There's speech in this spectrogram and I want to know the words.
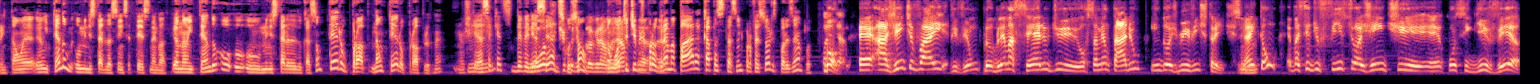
Então eu, eu entendo o Ministério da Ciência ter esse negócio. Eu não entendo o, o, o Ministério da Educação ter o próprio, não ter o próprio, né? Acho que uhum. essa que deveria um ser a tipo discussão. Tipo programa, um né? outro tipo é, de programa é. para capacitação de professores, por exemplo. Bom, é, a gente vai viver um problema sério de orçamentário em 2023, né? Então vai ser difícil a gente é, conseguir ver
